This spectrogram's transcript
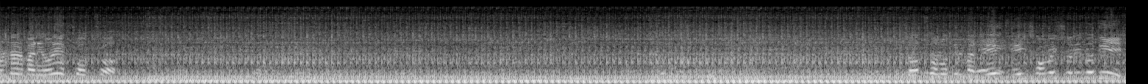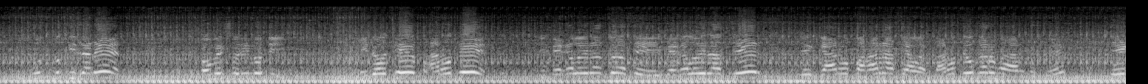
ঝর্ণার পানি অনেক স্বচ্ছ স্বচ্ছ নদীর পানি এই এই সোমেশ্বরী নদীর উৎপত্তি জানেন? সোমেশ্বরী নদী। এটা হচ্ছে ভারতের যে মেঘালয় রাজ্য আছে, এই মেঘালয় রাজ্যের যে গারো পাহাড় আছে আবার ভারতেও গারো পাহাড় আছে সেই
